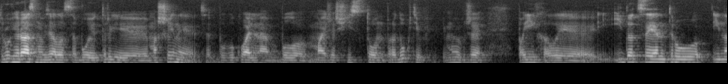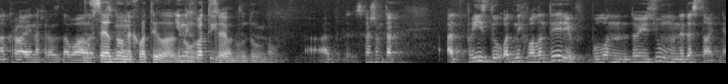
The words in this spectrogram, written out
Другий раз ми взяли з собою три машини. Це буквально було майже 6 тонн продуктів, і ми вже поїхали і до центру, і на окраїнах роздавали. Ну, все одно не хватило. І не ну, хватило. Це, був, ну, ну, скажімо так, приїзду одних волонтерів було до Ізюму недостатньо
